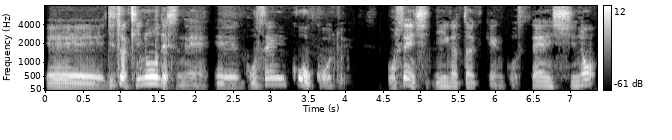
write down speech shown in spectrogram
えー実は昨日ですね、えー五泉高校という、五泉市、新潟県五泉市の、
